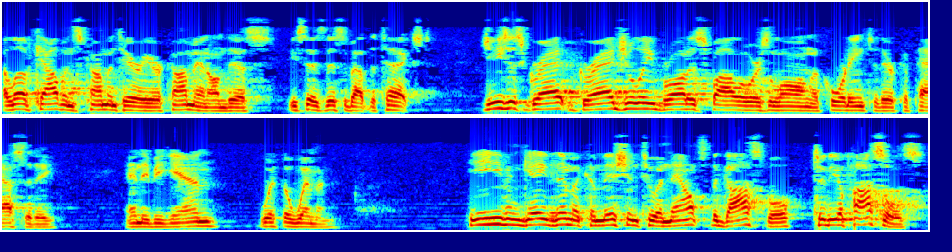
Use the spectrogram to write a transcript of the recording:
I love Calvin's commentary or comment on this. He says this about the text. Jesus gra- gradually brought his followers along according to their capacity, and he began with the women. He even gave them a commission to announce the gospel to the apostles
